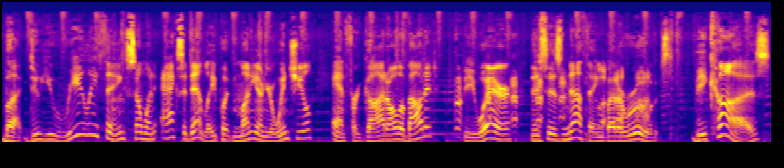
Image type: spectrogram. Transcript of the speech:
But do you really think someone accidentally put money on your windshield and forgot all about it? Beware, this is nothing but a ruse. Because,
